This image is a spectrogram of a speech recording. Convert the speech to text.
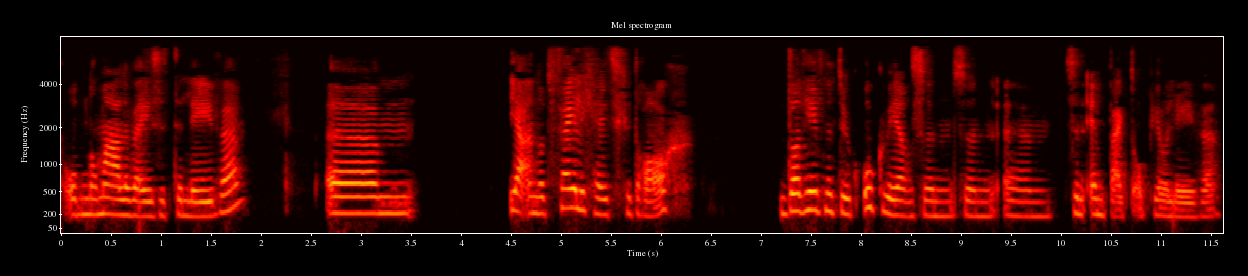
op normale wijze te leven. Um, ja, en dat veiligheidsgedrag, dat heeft natuurlijk ook weer zijn, zijn, um, zijn impact op jouw leven.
